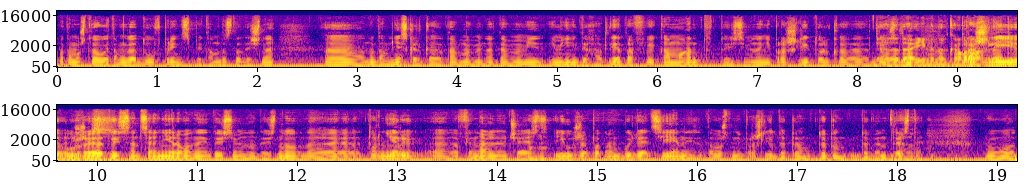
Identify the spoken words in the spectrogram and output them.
потому что в этом году, в принципе, там достаточно Э, ну там несколько там именно там именитых атлетов и команд, то есть именно не прошли только, да, есть, да, ну, да, именно команды прошли уже, то есть санкционированные, то есть именно, то есть ну э, турниры, э, финальную часть, uh-huh. и уже потом были отсеяны из-за того, что не прошли допинг, допинг, допинг тесты, да. вот.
